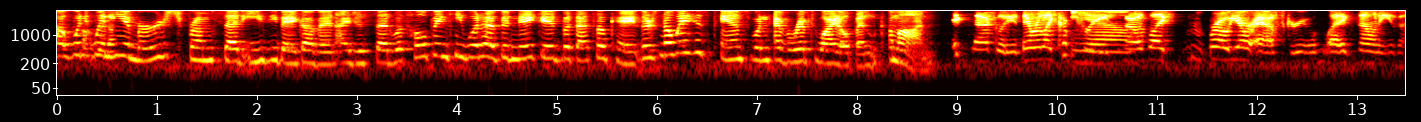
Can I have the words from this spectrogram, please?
Uh, when when he emerged from said easy bake oven, I just said was hoping he would have been naked, but that's okay. There's no way his pants wouldn't have ripped wide open. Come on. Exactly. They were like capri. Yeah. And I was like, "Mm, bro, your ass grew. Like, don't even.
